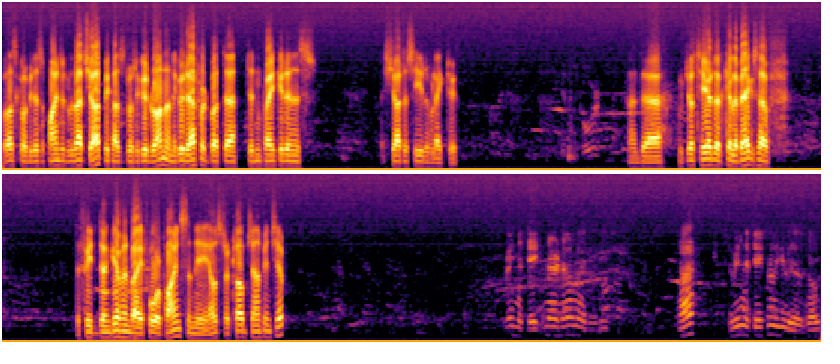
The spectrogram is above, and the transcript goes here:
Bosco will be disappointed with that shot because it was a good run and a good effort, but uh, didn't quite get in his shot as he'd have liked to. And uh, we've just heard that Killybegs have defeated Dungiven by four points in the Ulster Club Championship. Ring the station there, Tom. Huh? Ring the station, they'll give you the result.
